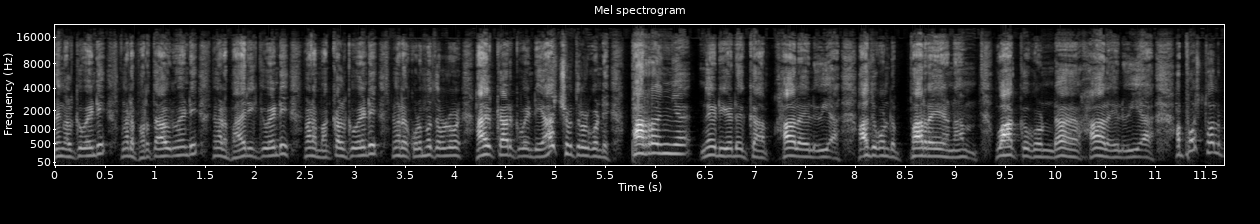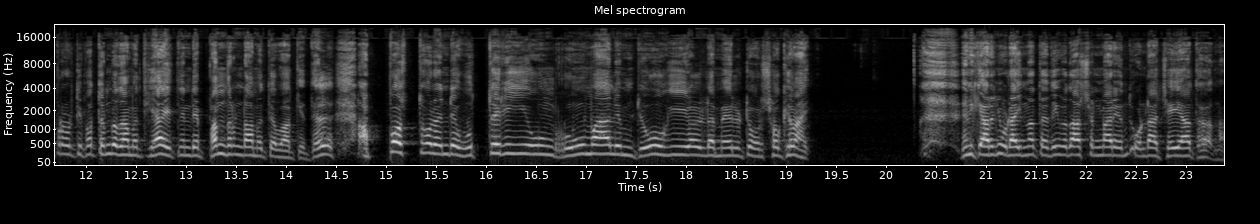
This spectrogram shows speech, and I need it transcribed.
നിങ്ങൾക്ക് വേണ്ടി നിങ്ങളുടെ ഭർത്താവിന് വേണ്ടി നിങ്ങളുടെ ഭാര്യയ്ക്ക് വേണ്ടി നിങ്ങളുടെ മക്കൾക്ക് വേണ്ടി നിങ്ങളുടെ കുടുംബത്തിലുള്ള ആൾക്കാർക്ക് വേണ്ടി ആശുപത്രികൾക്ക് വേണ്ടി പറഞ്ഞ് നേടിയെടുക്കാം. ഹാലലുയ്യ അതുകൊണ്ട് പറയണം. വാക്കുകൊണ്ട് ഹാലലുയ്യ അപ്പോസ്തോല പ്രവൃത്തി പത്തൊൻപതാം അധ്യായത്തിന്റെ പന്ത്രണ്ടാമത്തെ വാക്യത്തിൽ അപ്പോസ്തോലന്റെ ഉത്തരിയും റൂമാലും രോഗികളുടെ മേലിട്ട് ഒരു സൗഖ്യമായി എനിക്ക് അറിഞ്ഞുകൂടാ ഇന്നത്തെ ദൈവദാസന്മാരെ എന്തുകൊണ്ടാണ് ചെയ്യാത്തതെന്ന്.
